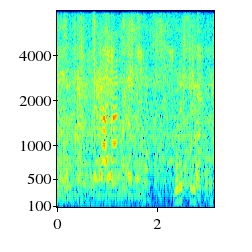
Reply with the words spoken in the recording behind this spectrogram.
मारो böyle ayağını kazıyla. Burası konu arkadaş.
